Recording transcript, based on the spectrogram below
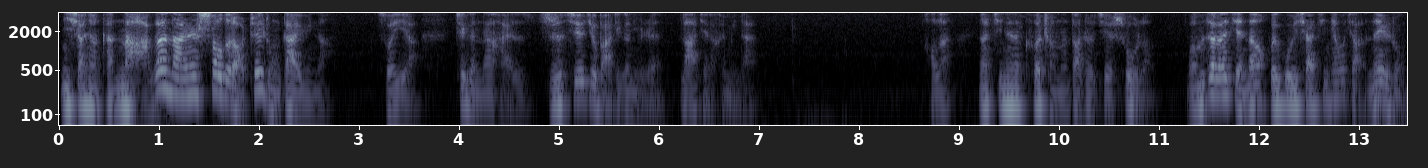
你想想看，哪个男人受得了这种待遇呢？所以啊，这个男孩子直接就把这个女人拉进了黑名单。好了，那今天的课程呢，到这结束了。我们再来简单回顾一下今天我讲的内容。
